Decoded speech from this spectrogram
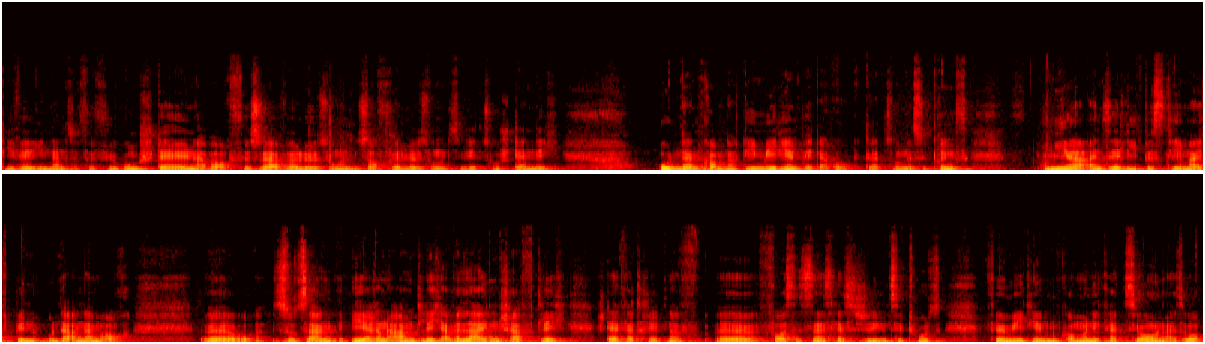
die wir ihnen dann zur Verfügung stellen. Aber auch für Serverlösungen, Softwarelösungen sind wir zuständig. Und dann kommt noch die Medienpädagogik dazu. Und das ist übrigens mir ein sehr liebes Thema. Ich bin unter anderem auch sozusagen ehrenamtlich, aber leidenschaftlich stellvertretender äh, Vorsitzender des Hessischen Instituts für Medien und Kommunikation. Also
